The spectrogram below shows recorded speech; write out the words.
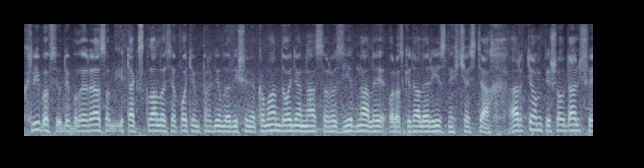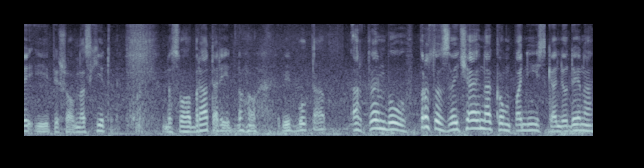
хліба, всюди були разом. І так склалося. Потім прийняли рішення командування, нас роз'єднали, розкидали в різних частях. Артем пішов далі і пішов на схід до свого брата рідного. Він був там. Артем був просто звичайна компанійська людина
